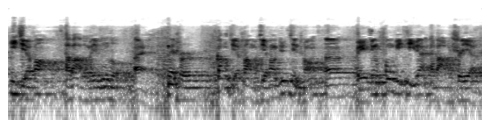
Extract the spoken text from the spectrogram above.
一解放，他爸爸没工作。哎，那时候刚解放嘛，解放军进城，嗯北京封闭妓院，他爸爸失业了。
